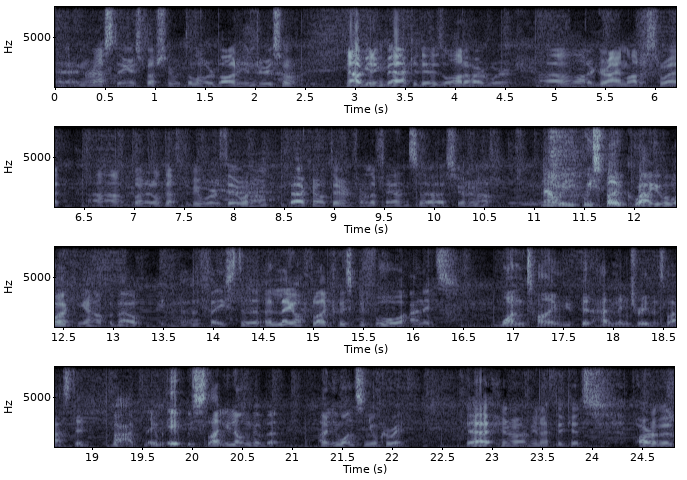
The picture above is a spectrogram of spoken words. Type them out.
and resting, especially with the lower body injury. So now getting back, it is a lot of hard work, uh, a lot of grind, a lot of sweat, uh, but it'll definitely be worth it when I'm back out there in front of the fans uh, soon enough. Now we, we spoke while you were working out about if you've never faced a, a layoff like this before, and it's one time you've been, had an injury that's lasted. Well, it, it was slightly longer, but only once in your career. Yeah, you know, I mean, I think it's part of it,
